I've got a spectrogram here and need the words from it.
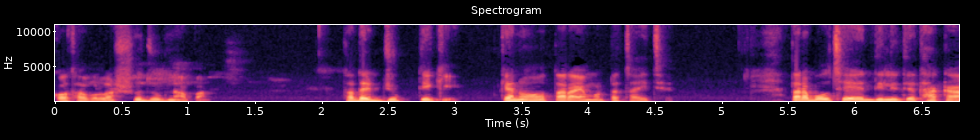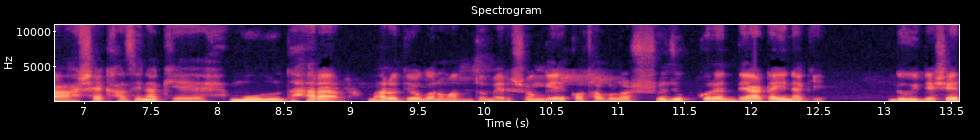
কথা বলার সুযোগ না পান। তাদের যুক্তি কি? কেন তারা এমনটা চাইছে? তারা বলছে, দিল্লিতে থাকা শেখ হাসিনাকে মূল ধারার ভারতীয় গণমাধ্যমের সঙ্গে কথা বলার সুযোগ করে দেয়াটাই নাকি দুই দেশের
